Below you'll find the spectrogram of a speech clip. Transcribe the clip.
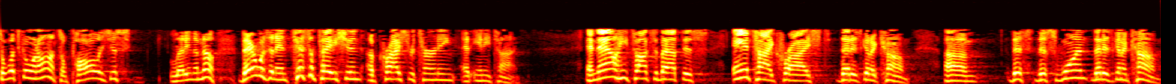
So what's going on? So Paul is just letting them know. There was an anticipation of Christ returning at any time. And now he talks about this Antichrist that is going to come. Um, this, this one that is going to come.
